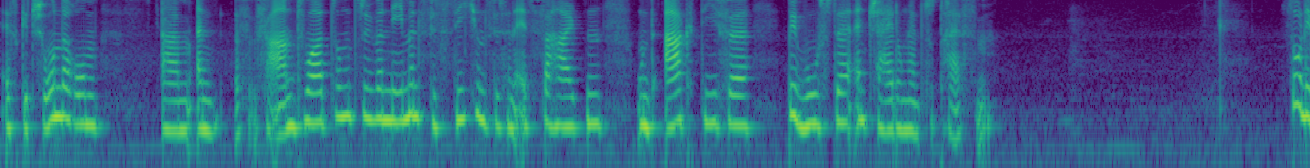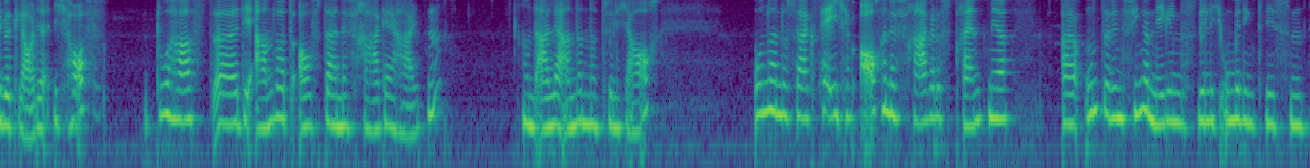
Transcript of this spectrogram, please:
es geht schon darum, ähm, eine Verantwortung zu übernehmen für sich und für sein Essverhalten und aktive, bewusste Entscheidungen zu treffen. So, liebe Claudia, ich hoffe, du hast äh, die Antwort auf deine Frage erhalten und alle anderen natürlich auch. Und wenn du sagst, hey, ich habe auch eine Frage, das brennt mir äh, unter den Fingernägeln, das will ich unbedingt wissen,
